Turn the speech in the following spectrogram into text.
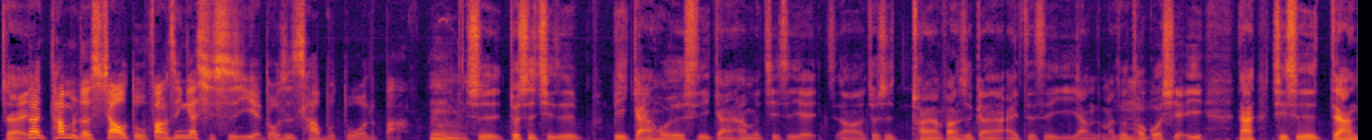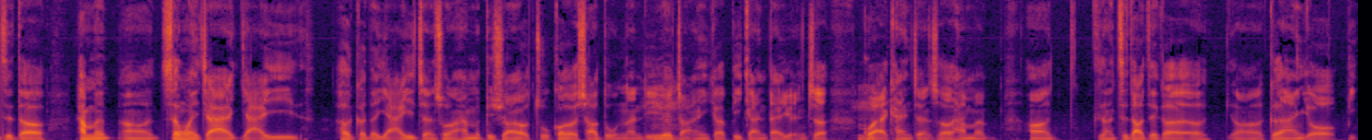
对，那他们的消毒方式应该其实也都是差不多的吧？嗯，是，就是其实 B 肝或者是 C 肝，他们其实也呃，就是传染方式跟艾滋是一样的嘛，就是透过血液。那其实这样子的，他们呃，身为一家牙医合格的牙医诊所呢，他们必须要有足够的消毒能力，因为嗯找一个 B 肝带源者嗯过来看诊的时候，他们呃。呃知道这个呃个案有 B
